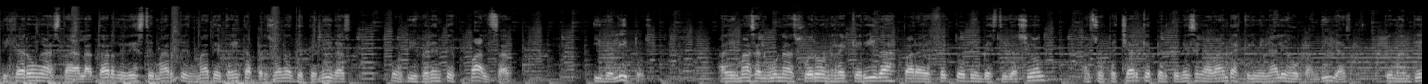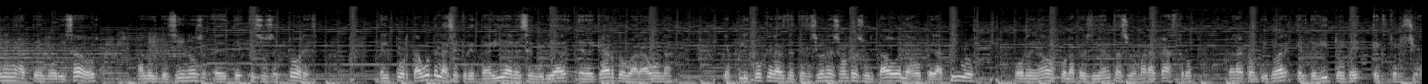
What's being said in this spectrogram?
dejaron hasta la tarde de este martes más de 30 personas detenidas por diferentes falsas y delitos. Además, algunas fueron requeridas para efectos de investigación al sospechar que pertenecen a bandas criminales o pandillas que mantienen atemorizados a los vecinos eh, de esos sectores. El portavoz de la Secretaría de Seguridad, Edgardo Barahona, explicó que las detenciones son resultado de los operativos ordenados por la presidenta Xiomara Castro para continuar el delito de extorsión.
